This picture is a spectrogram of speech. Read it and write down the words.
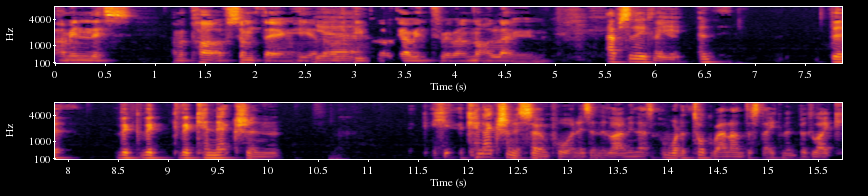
I'm in this. I'm a part of something here that other people are going through, and I'm not alone. absolutely and the the the, the connection connection is so important isn't it like, i mean that's what I talk about an understatement but like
